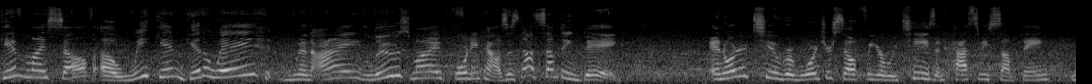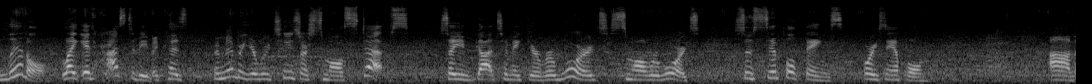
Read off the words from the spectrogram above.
give myself a weekend getaway when I lose my 40 pounds. It's not something big. In order to reward yourself for your routines, it has to be something little. Like it has to be because remember, your routines are small steps. So you've got to make your rewards small rewards. So simple things. For example, um,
